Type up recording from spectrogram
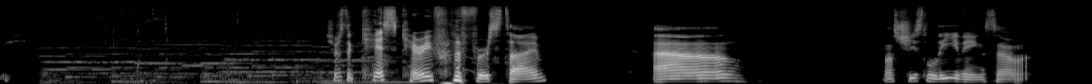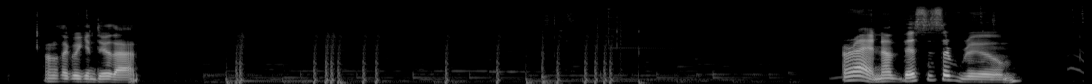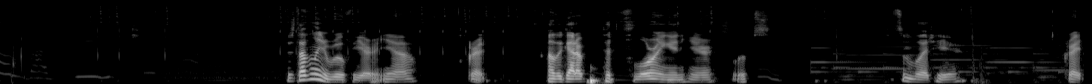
She was to kiss Carrie for the first time. Uh, well, she's leaving, so I don't think we can do that. Alright, now this is a room. There's definitely a roof here, yeah. Great. Oh, we gotta put flooring in here. Whoops. Put some wood here. Great.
